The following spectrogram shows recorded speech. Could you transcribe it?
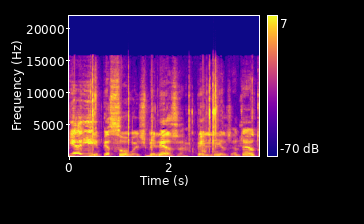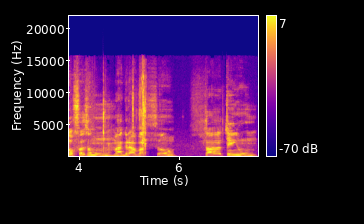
E aí, pessoas, beleza? Beleza. Eu tô, fazendo uma gravação, tá? Tem um,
